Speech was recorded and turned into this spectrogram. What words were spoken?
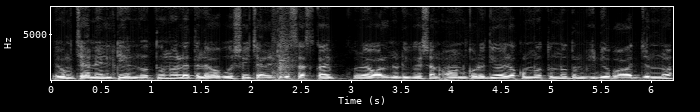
এবং চ্যানেলটি নতুন হলে তাহলে অবশ্যই চ্যানেলটিকে সাবস্ক্রাইব করে অল নোটিফিকেশান অন করে দিও। এরকম নতুন নতুন ভিডিও পাওয়ার জন্য।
